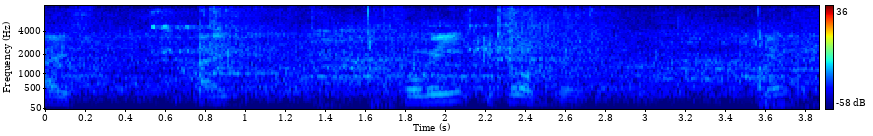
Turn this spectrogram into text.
I, I, for me, it was good.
